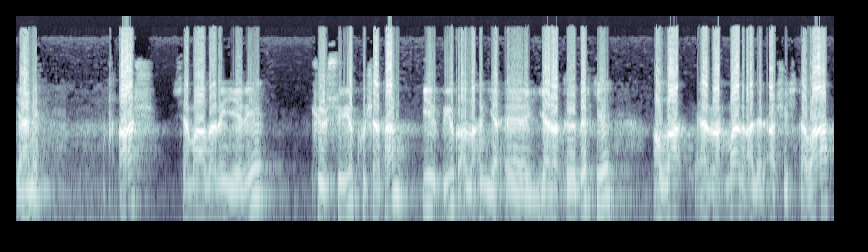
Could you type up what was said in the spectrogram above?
Yani arş, semaları yeri, kürsüyü kuşatan bir büyük Allah'ın e, yaratığıdır ki Allah Er-Rahman alel arşistava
